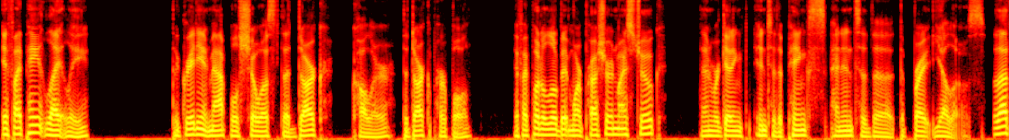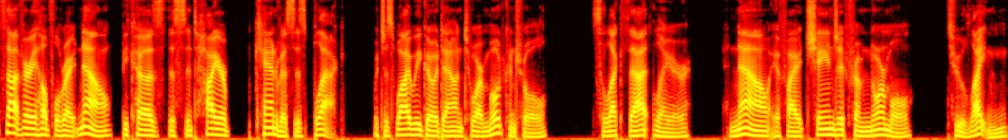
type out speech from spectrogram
if I paint lightly, the gradient map will show us the dark color, the dark purple. If I put a little bit more pressure in my stroke, then we're getting into the pinks and into the, the bright yellows. So that's not very helpful right now because this entire canvas is black, which is why we go down to our mode control select that layer. And now if I change it from normal to lighten,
